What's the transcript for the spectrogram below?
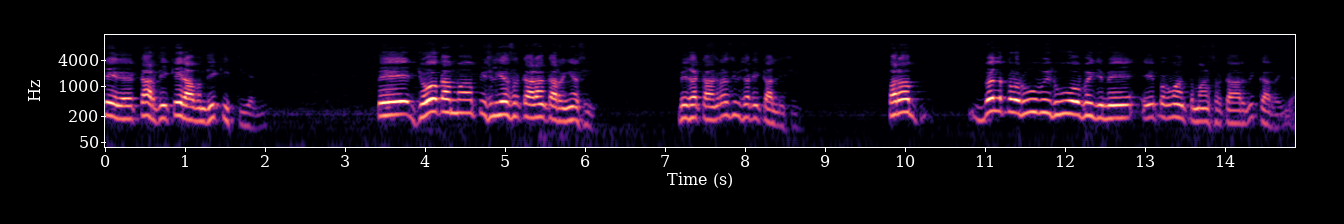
ਘੇਰ ਘਰ ਦੀ ਘੇਰਾਬੰਦੀ ਕੀਤੀ ਹੈਗੀ। ਤੇ ਜੋ ਕੰਮ ਪਿਛਲੀਆਂ ਸਰਕਾਰਾਂ ਕਰ ਰਹੀਆਂ ਸੀ, ਬੇਸ਼ੱਕ ਕਾਂਗਰਸ ਸੀ ਬੇਸ਼ੱਕ ਅਕਾਲੀ ਸੀ, ਪਰ ਬਿਲਕੁਲ ਰੂਹ ਵੀ ਰੂਹ ਉਵੇਂ ਜਿਵੇਂ ਇਹ ਭਗਵੰਤ ਮਾਨ ਸਰਕਾਰ ਵੀ ਕਰ ਰਹੀ ਆ।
